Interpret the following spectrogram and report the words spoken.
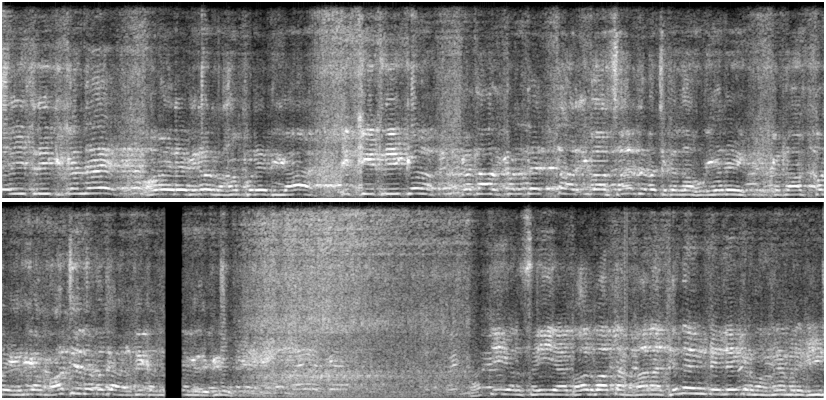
23 ਤਰੀਕ ਕਹਿੰਦੇ। ਉਹ ਮੇਰੇ ਵੀਰੋ ਰਾਮਪੁਰੇ ਦੀ ਆ। 21 ਤਰੀਕ ਕਰਤਾਰਪੁਰ ਦੇ ਧਾਰੀਵਾਲ ਸਾਹਿਬ ਦੇ ਵਿੱਚ ਗੱਲਾਂ ਹੋਈਆਂ ਨੇ। ਗੁਰਦਾਸਪੁਰ ਏਰੀਆ ਮਾਝੇ ਦੇ ਮਝਾਲ ਦੀ ਗੱਲਾਂ ਮੇਰੇ ਵੀਰੋ। ਬਾਕੀ ਗੱਲ ਸਹੀ ਹੈ। ਬਹੁਤ ਬਹੁਤ ਧੰਨਵਾਦ। ਹੈ ਜਿਨੇ ਵੀ ਮੇਲੇ ਕਰਵਾਉਂਦੇ ਆ ਮੇਰੇ ਵੀਰ।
